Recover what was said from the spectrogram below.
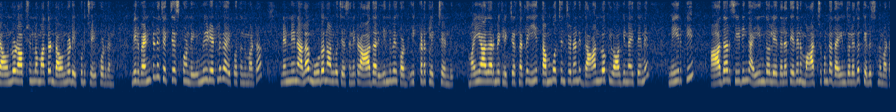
డౌన్లోడ్ ఆప్షన్లో మాత్రం డౌన్లోడ్ ఎప్పుడు చేయకూడదని. మీరు వెంటనే చెక్ చేసుకోండి. ఇమ్మీడియట్గా అయిపోతుంది అనమాట నేను నేను అలా మూడో నాలుగో చేశాను. ఇక్కడ ఆధార్ ఇంది మీద ఇక్కడ క్లిక్ చేయండి. మై ఆధార్ మీద క్లిక్ చేసినట్లే ఈ తంబు వచ్చింది చూడండి. దానిలోకి లాగిన్ అయితేనే మీరుకి ఆధార్ సీడింగ్ అయిందో లేదో లేకపోతే ఏదైనా మార్చుకుంటే అది అయిందో లేదో తెలుస్తుంది అనమాట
